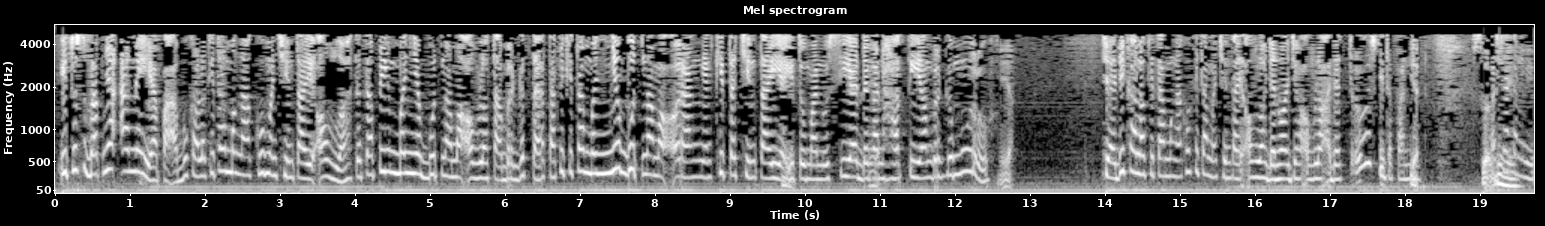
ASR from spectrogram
Itu sebabnya aneh ya Pak Abu kalau kita mengaku mencintai Allah tetapi menyebut nama Allah tak bergetar tapi kita menyebut nama orang yang kita cintai ya. yaitu manusia dengan ya. hati yang bergemuruh. Iya. Jadi kalau kita mengaku kita mencintai Allah dan wajah Allah ada terus di depannya. Ya. So, Pasti akan lebih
